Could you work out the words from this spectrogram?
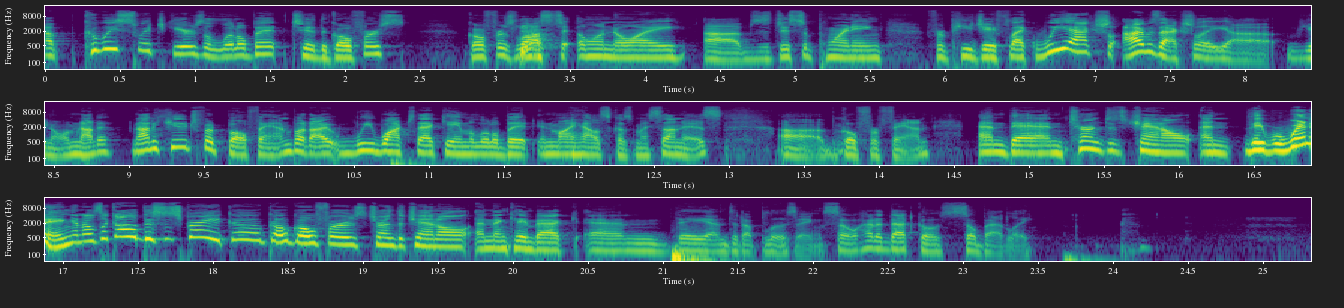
Uh, could we switch gears a little bit to the Gophers? Gophers lost to Illinois. Uh, it was disappointing for PJ Fleck. We actually, I was actually, uh, you know, I'm not a not a huge football fan, but I we watched that game a little bit in my house because my son is uh, a Gopher fan, and then turned to the channel and they were winning, and I was like, oh, this is great, go go Gophers! Turned the channel and then came back and they ended up losing. So how did that go so badly?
